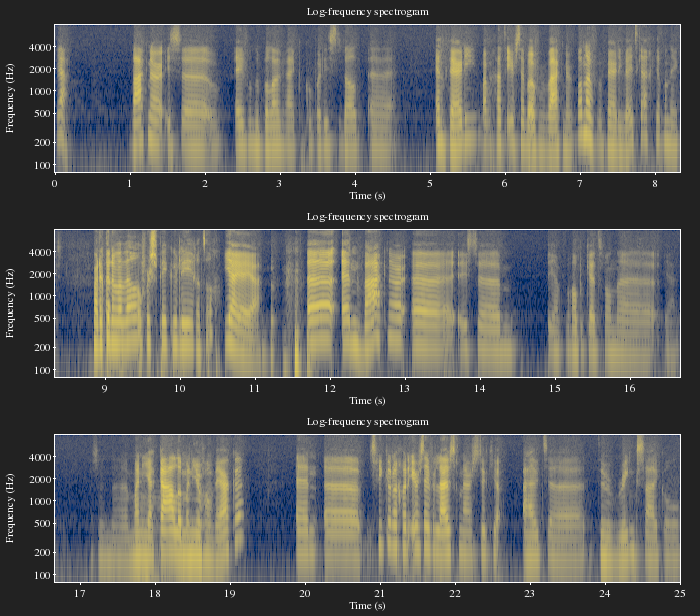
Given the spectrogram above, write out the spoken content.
ja, Wagner is eh, een van de belangrijke componisten dan. eh, en Verdi. Maar we gaan het eerst hebben over Wagner. Want over Verdi weet ik eigenlijk helemaal niks. Maar daar kunnen we wel over speculeren, toch? Ja, ja, ja. Eh, en Wagner eh, is ehm, ja, vooral bekend van eh, ja, zijn eh, maniacale manier van werken. En eh, misschien kunnen we gewoon eerst even luisteren naar een stukje uit eh The Ring Cycle.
